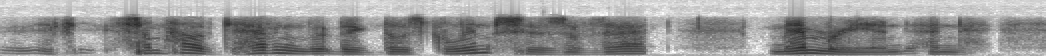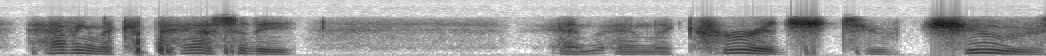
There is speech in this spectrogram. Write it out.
If somehow having the, the, those glimpses of that memory and and having the capacity and and the courage to choose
